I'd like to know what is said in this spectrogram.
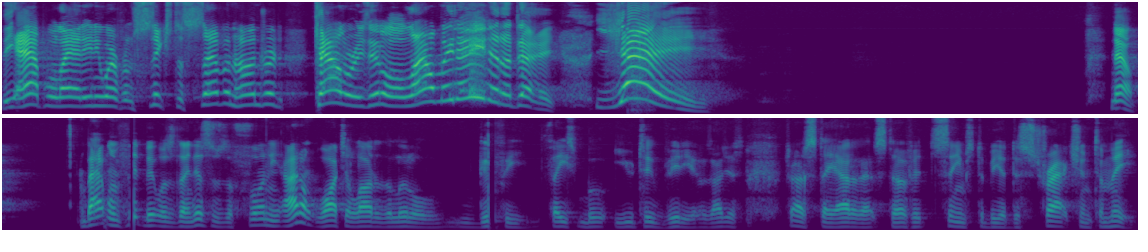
the app will add anywhere from six to 700 calories. It'll allow me to eat in a day. Yay! Now, back when Fitbit was the thing, this was a funny, I don't watch a lot of the little goofy Facebook, YouTube videos. I just try to stay out of that stuff. It seems to be a distraction to me.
